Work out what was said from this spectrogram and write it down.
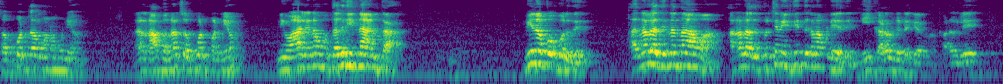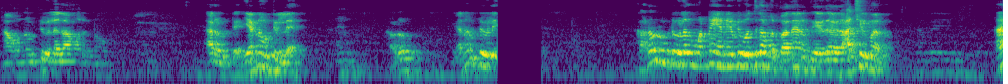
சப்போர்ட் தான் பண்ண முடியும். அதனால நாற்பது நாள் சப்போர்ட் பண்ணியும் நீ வாழலைன்னா உன் தகுதி என்ன அர்த்தம் வீணா போக போறது. அதனால அது என்னதான் ஆகும் அதனால அது பிரச்சனையை தீர்த்துக்கலாம் முடியாது. நீ கடவுள்கிட்ட கேட்கணும். கடவுளே நான் உன்னை விட்டு விலகாம இருக்கணும். யாரை விட்டு? என்னை விட்டு இல்லை. கடவுள் என்னை விட்டு விலகி கடவுள் விட்டு விலக மாட்டேன் என்னை எப்படி ஒத்துக்காம இருப்பா தான் எனக்கு இது ஆச்சரியமா இருக்கும். ஆ?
